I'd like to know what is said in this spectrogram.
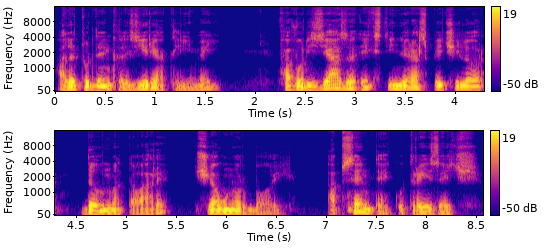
alături de încălzirea climei, favorizează extinderea speciilor dăunătoare și a unor boli, absente cu 30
